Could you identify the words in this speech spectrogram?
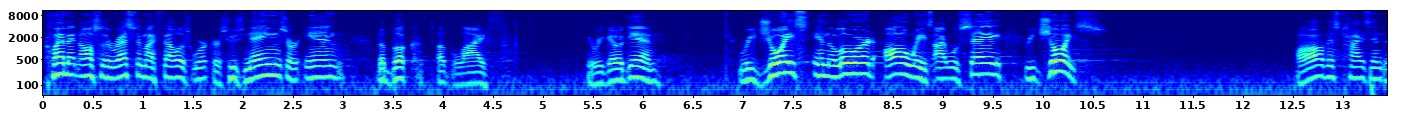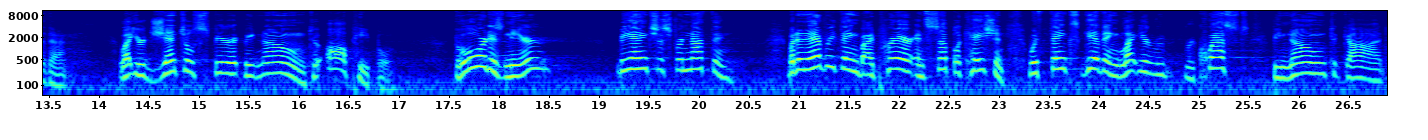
Clement and also the rest of my fellows workers whose names are in the book of life. Here we go again. Rejoice in the Lord always. I will say, rejoice. All this ties into that. Let your gentle spirit be known to all people. The Lord is near. Be anxious for nothing. But in everything, by prayer and supplication, with thanksgiving, let your re- requests be known to God.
